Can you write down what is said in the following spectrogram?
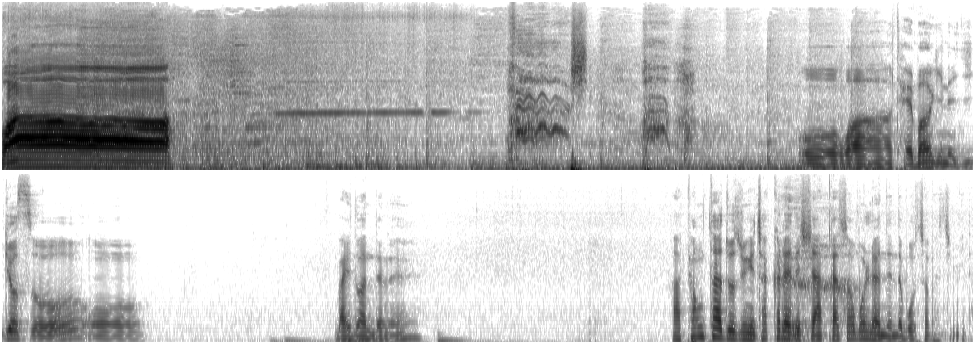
와. 오, 와, 대박이네. 이겼어. 어. 말도 안 되네. 아, 평타조 중에 차크레드씨 아까 써보려 했는데 못 써봤습니다.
